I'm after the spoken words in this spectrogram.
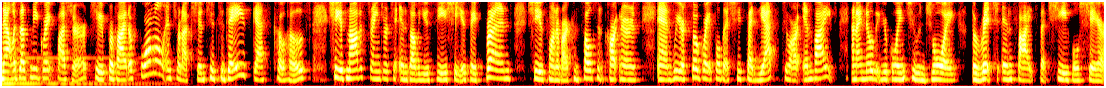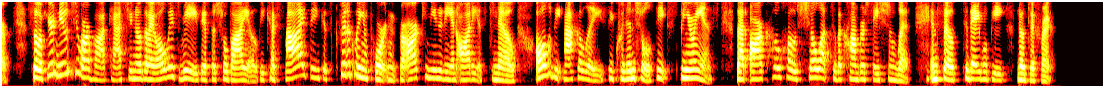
Now, it does me great pleasure to provide a formal introduction to today's guest co host. She is not a stranger to NWC. She is a friend. She is one of our consultant partners. And we are so grateful that she said yes to our invite. And I know that you're going to enjoy the rich insights that she will share. So, if you're new to our podcast, you know that I always read the official bio because I think it's critically important for our community and audience to know all of the accolades, the credentials, the experience that our co hosts show up to the conversation with. And so today will be no different.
